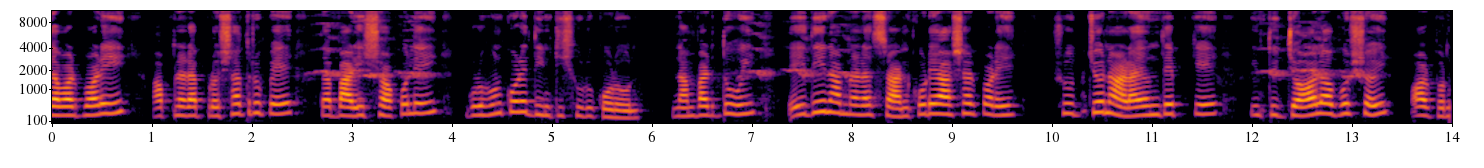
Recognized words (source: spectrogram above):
দেওয়ার পরেই আপনারা প্রসাদ রূপে তা বাড়ির সকলেই গ্রহণ করে দিনটি শুরু করুন। নাম্বার দুই, এই দিন আপনারা স্নান করে আসার পরে সূর্য নারায়ণ দেবকে কিন্তু জল অবশ্যই অর্পণ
